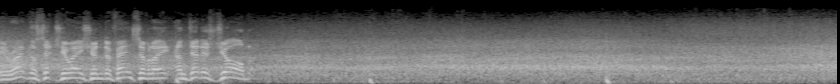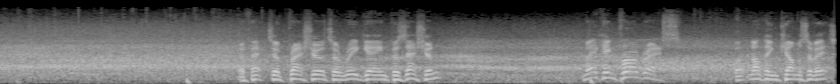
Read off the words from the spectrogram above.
He read the situation defensively and did his job. Effective pressure to regain possession. Making progress. But nothing comes of it.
